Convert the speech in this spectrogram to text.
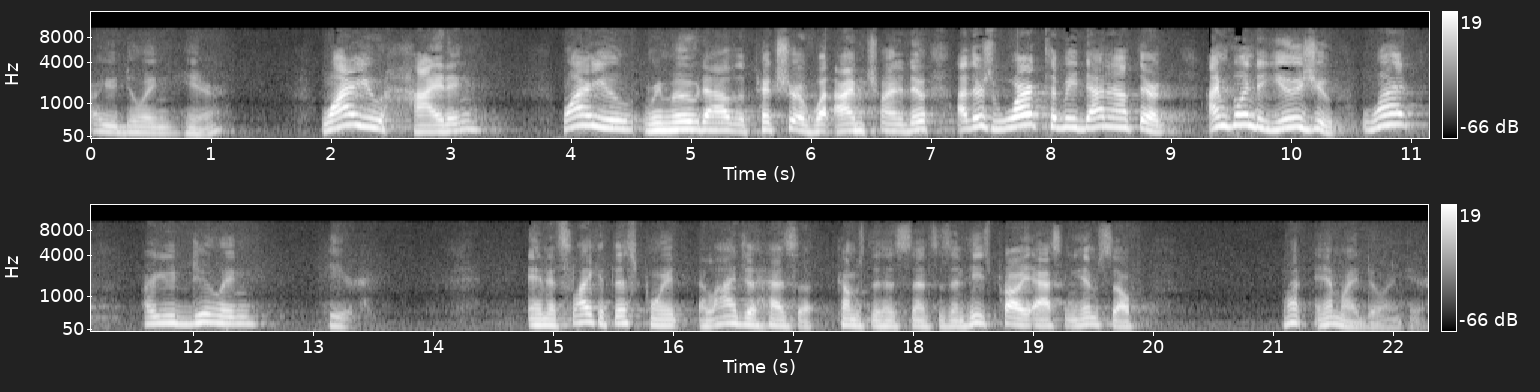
are you doing here? Why are you hiding? Why are you removed out of the picture of what I'm trying to do? Uh, there's work to be done out there. I'm going to use you. What are you doing here? And it's like at this point, Elijah has a, comes to his senses, and he's probably asking himself, What am I doing here?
